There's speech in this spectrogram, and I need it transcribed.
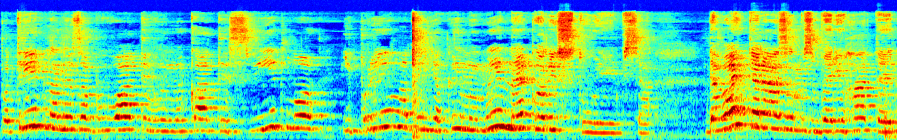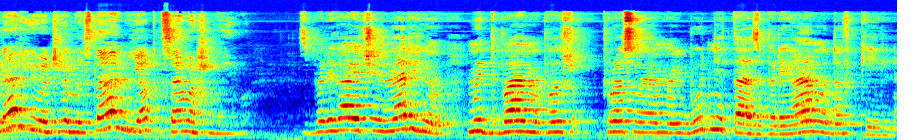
Потрібно не забувати вимикати світло і прилади, якими ми не користуємося. Давайте разом зберігати енергію, адже ми знаємо, як це важливо. Зберігаючи енергію, ми дбаємо про, своє майбутнє та зберігаємо довкілля.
